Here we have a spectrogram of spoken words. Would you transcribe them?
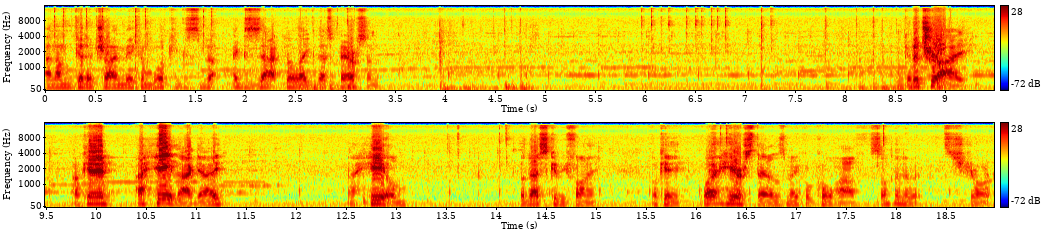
and I'm gonna try and make him look ex exactly like this person. I'm gonna try. Okay? I hate that guy. I hate him. But this could be funny. Okay, what hairstyle does Michael Cole have? Something a bit short.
